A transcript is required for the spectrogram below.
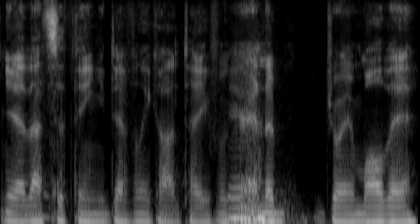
Yeah, that's the thing. You definitely can't take for granted. Enjoy them while they're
